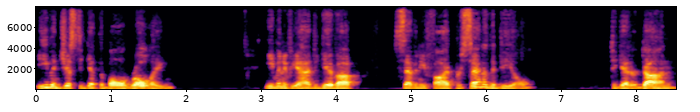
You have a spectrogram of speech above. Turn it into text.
even just to get the ball rolling, even if you had to give up 75% of the deal to get her done,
